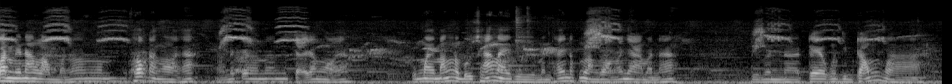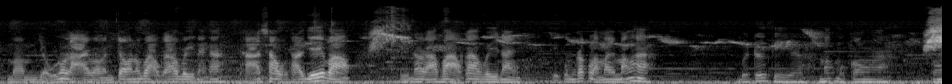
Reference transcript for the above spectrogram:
Banh cái năng lòng mà nó, nó thoát ra ngoài ha. À, nó, nó, nó chạy ra ngoài ha. Cũng may mắn là buổi sáng này thì mình thấy nó cũng lần vần ở nhà mình ha. Thì mình ờ, treo con chim trống và mà mình dụ nó lại và mình cho nó vào cái vi này ha. Thả sâu thả dế vào. Thì nó đã vào cái vi này. Thì cũng rất là may mắn ha. Bữa trước thì ờ, mất một con còn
